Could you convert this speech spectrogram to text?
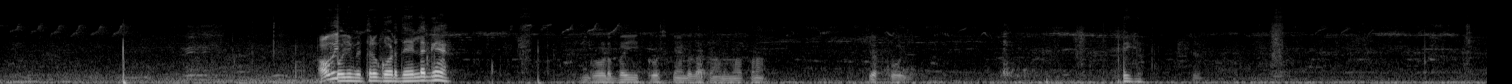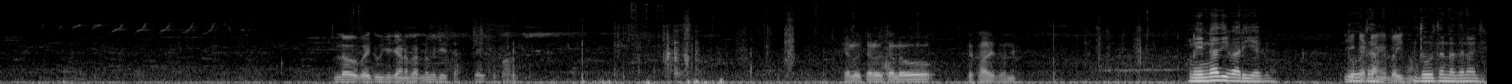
ਆਓ ਵੀ ਉਹ ਜੀ ਮਿੱਤਰੋ ਗੁੜ ਦੇਣ ਲੱਗੇ ਆ। ਗੁੜ ਬਾਈ ਇੱਕੋ ਸਕਿੰਟ ਦਾ ਕੰਮ ਆ ਆਪਣਾ। ਚੱਕੋ ਜੀ। ਠੀਕ ਹੈ ਲਓ ਬਾਈ ਦੂਜੇ ਜਾਨਵਰ ਨੂੰ ਵੀ ਦਿੱਤਾ। ਲੈ ਕੇ ਪਾ ਚਲੋ ਚਲੋ ਚਲੋ। ਦਿਖਾ ਦੇ ਦੋਨੇ। ਹੁਣ ਇਹਨਾਂ ਦੀ ਵਾਰੀ ਹੈ ਇਹ ਕੱਟਾਂਗੇ ਬਾਈ ਹੁਣ। ਦੋ ਤਿੰਨ ਦਿਨਾਂ 'ਚ।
